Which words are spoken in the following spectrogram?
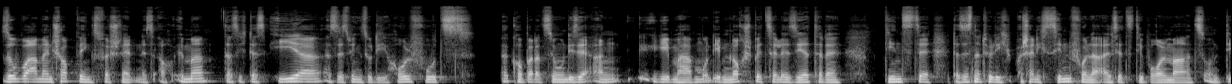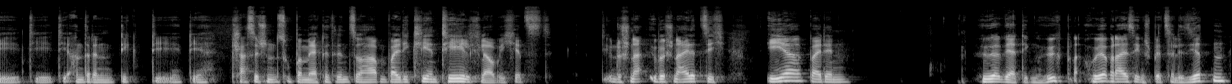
so war mein Shopwings-Verständnis auch immer, dass ich das eher, also deswegen so die Whole Foods äh, Kooperation, die sie angegeben haben und eben noch spezialisiertere Dienste. Das ist natürlich wahrscheinlich sinnvoller als jetzt die Walmarts und die, die, die anderen, die, die, die klassischen Supermärkte drin zu haben, weil die Klientel, glaube ich, jetzt, die überschneidet sich eher bei den höherwertigen, höherpreisigen, spezialisierten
